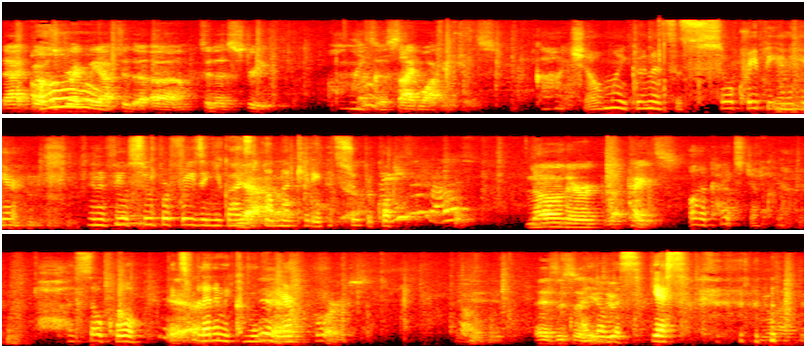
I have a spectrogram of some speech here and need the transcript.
That goes directly Oh. out to the uh, to the street. Oh my That's a sidewalk entrance. gosh, oh my goodness, it's so creepy in here. And it feels super freezing, you guys. Yeah, I'm no. not kidding. It's Yeah. super cold. No, they're uh, kites. Oh, the kites, Joe. Oh, it's so cool. Thanks for Yeah. letting me come over Yeah, here. of course. Is this a I YouTube? love this. Yes. You'll have to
